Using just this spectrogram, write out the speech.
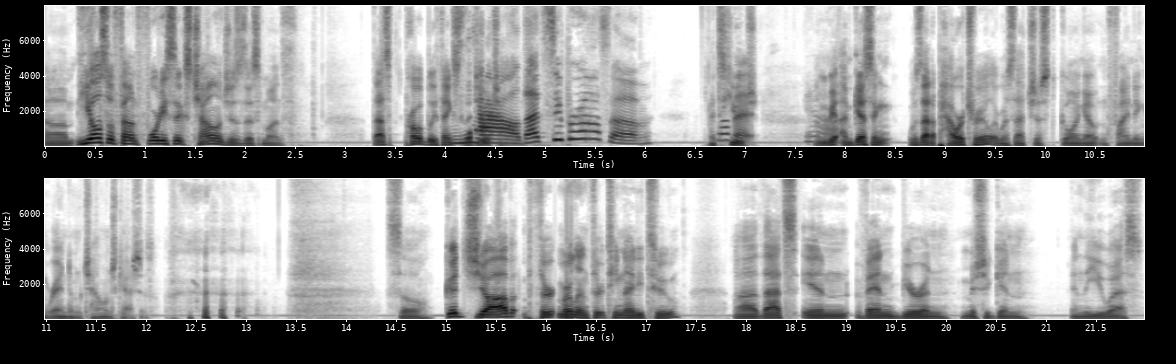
um, he also found 46 challenges this month. That's probably thanks to the Wow, that's super awesome. That's love huge. it. I'm, I'm guessing was that a power trail or was that just going out and finding random challenge caches? so good job, Thir- Merlin 1392. Uh, that's in Van Buren, Michigan, in the U.S.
